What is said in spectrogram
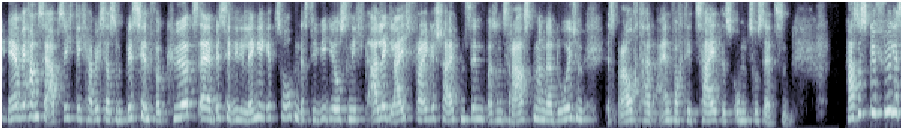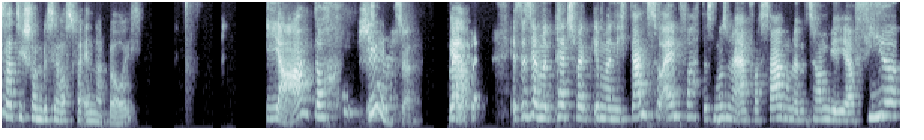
Ja, wir haben es ja absichtlich, habe ich es ja so ein bisschen verkürzt, äh, ein bisschen in die Länge gezogen, dass die Videos nicht alle gleich freigeschalten sind, weil sonst rast man da durch und es braucht halt einfach die Zeit, das umzusetzen. Hast du das Gefühl, es hat sich schon ein bisschen was verändert bei euch? Ja, doch. Schön. Ja. Es ist ja mit Patchwork immer nicht ganz so einfach, das muss man einfach sagen. Und jetzt haben wir ja vier,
